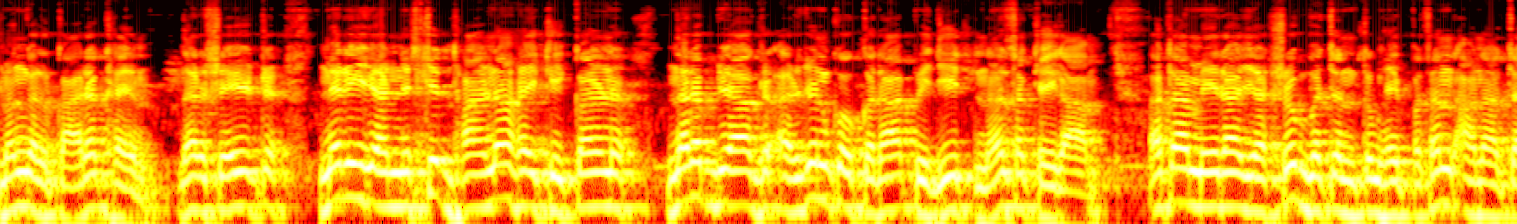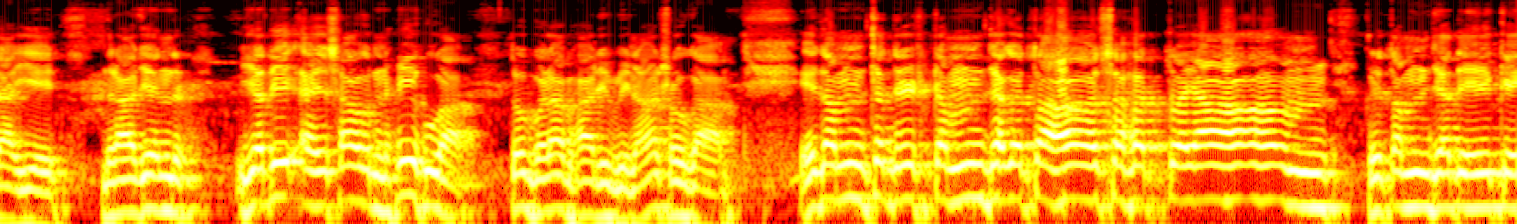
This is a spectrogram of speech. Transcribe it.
मंगलकारक है। नरश्रेष्ठ मेरी यह निश्चित धारणा है कि कर्ण नरव्याघ्र अर्जुन को कदापि जीत न सकेगा। अतः मेरा यह शुभ वचन तुम्हें पसंद आना चाहिए। राजेंद्र यदि ऐसा नहीं हुआ तो बड़ा भारी विनाश होगा। इदम च दृष्टम जगता सहत्वया। कृतम जदे के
